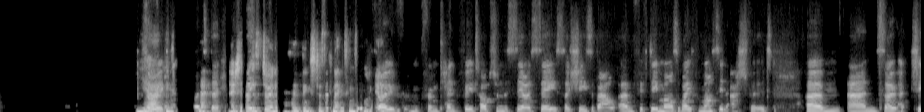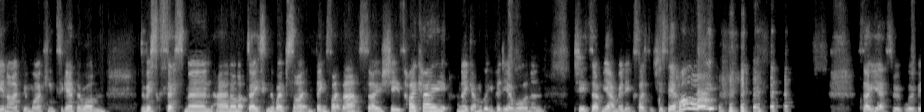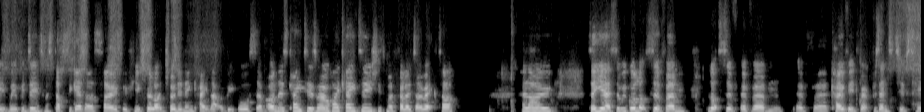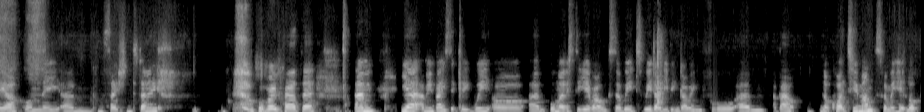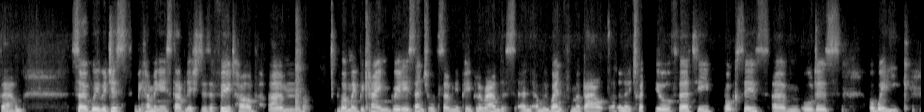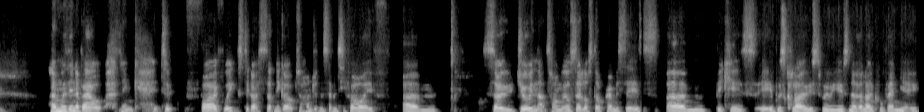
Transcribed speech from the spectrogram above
Yeah. Sorry, no, she's just joining. I think she's just connecting. So from, from Kent Food Hubs from the CIC. So she's about um, 15 miles away from us in Ashford. Um, and so she and I have been working together on the risk assessment and on updating the website and things like that. So she's, hi Kate, I know you haven't got your video on and she's, um, yeah, I'm really excited. She's here, hi. so yes, we've, we've, been, we've been doing some stuff together. So if, if you feel like joining in Kate, that would be awesome. Oh, and there's Katie as well. Hi Katie, she's my fellow director. Hello so yeah, so we've got lots of um, lots of of, um, of uh, COVID representatives here on the um, conversation today. We're very proud there. Um, yeah, I mean, basically, we are um, almost a year old, so we'd we'd only been going for um, about not quite two months when we hit lockdown. So we were just becoming established as a food hub. Um, when we became really essential to so many people around us. And, and we went from about, I don't know, 20 or 30 boxes, um, orders a week. And within about, I think it took five weeks to go suddenly go up to 175. Um, so during that time, we also lost our premises um, because it was closed. We were using a local venue.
